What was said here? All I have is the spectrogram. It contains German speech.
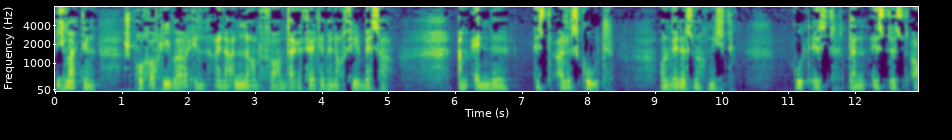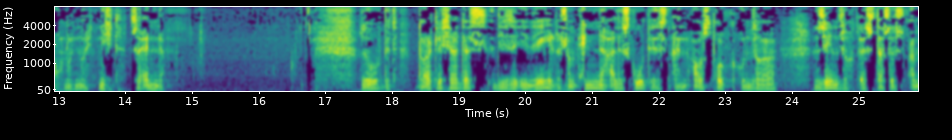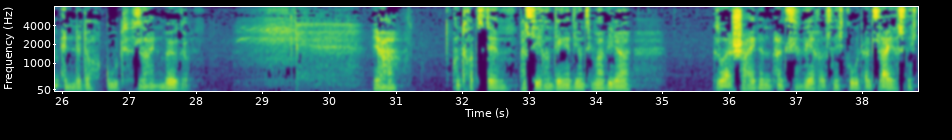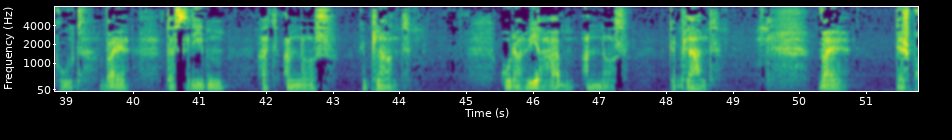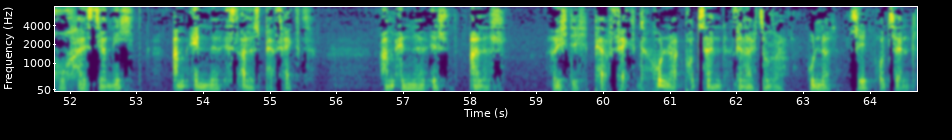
Ich mag den Spruch auch lieber in einer anderen Form, da gefällt er mir noch viel besser. Am Ende ist alles gut. Und wenn es noch nicht gut ist, dann ist es auch noch nicht zu Ende. So wird deutlicher, dass diese Idee, dass am Ende alles gut ist, ein Ausdruck unserer Sehnsucht ist, dass es am Ende doch gut sein möge. Ja, und trotzdem passieren Dinge, die uns immer wieder so erscheinen, als wäre es nicht gut, als sei es nicht gut, weil das Leben hat anderes geplant oder wir haben anderes geplant. Weil der Spruch heißt ja nicht, am Ende ist alles perfekt. Am Ende ist alles richtig perfekt. 100 Prozent, vielleicht sogar 110 Prozent.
